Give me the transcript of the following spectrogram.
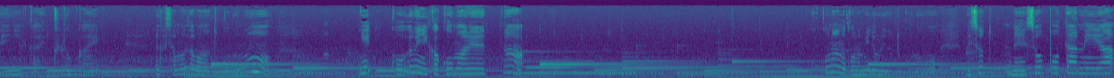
ベニ海黒海。なんかさまざまなところのにこう海に囲まれたここなのかな緑のところを。メソメソポタミアっ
